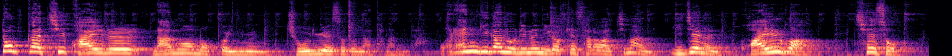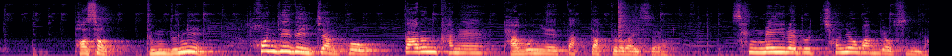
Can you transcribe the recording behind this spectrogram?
똑같이 과일을 나누어 먹고 있는 조류에서도 나타납니다. 오랜 기간 우리는 이렇게 살아왔지만 이제는 과일과 채소, 버섯 등등이 혼재되어 있지 않고 다른 칸에 바구니에 딱딱 들어가 있어요. 생명이라도 전혀 관계없습니다.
